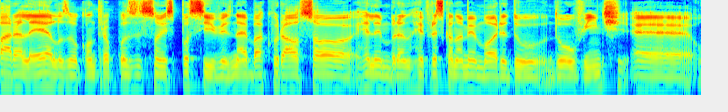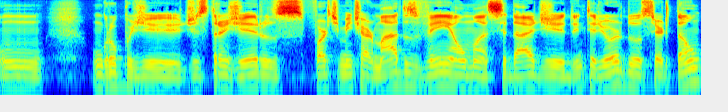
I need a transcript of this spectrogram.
paralelos ou contraposições possíveis, né? Bacurau, só relembrando, refrescando a memória do, do ouvinte, é um, um grupo de, de estrangeiros fortemente armados vem a uma cidade do interior do sertão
